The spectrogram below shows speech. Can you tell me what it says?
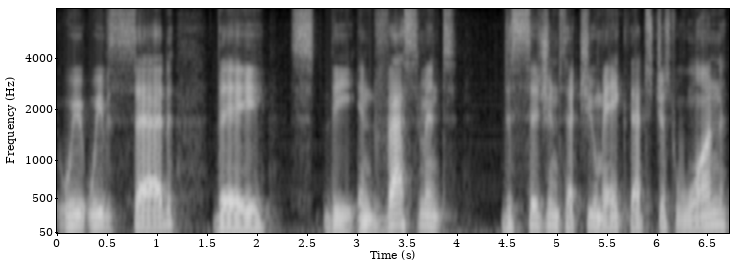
we, we've said the the investment decisions that you make that's just one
